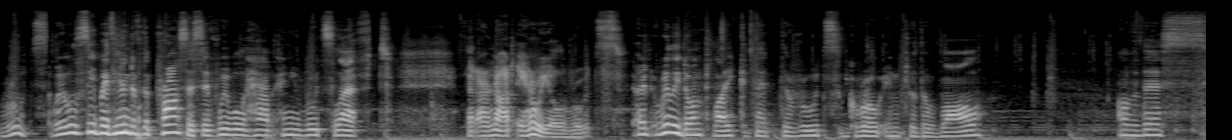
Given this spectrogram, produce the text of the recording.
roots. We will see by the end of the process if we will have any roots left that are not aerial roots. I really don't like that the roots grow into the wall of this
